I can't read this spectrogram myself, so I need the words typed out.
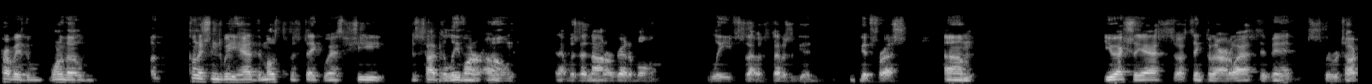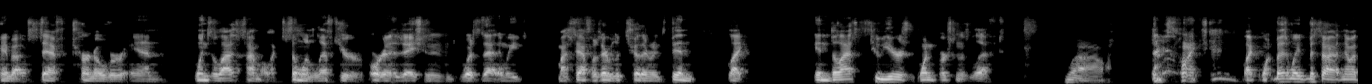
probably the, one of the uh, clinicians we had the most mistake with, she decided to leave on her own. And that was a non regrettable leave. So that was that was good good for us. Um, you actually asked, I think, for our last event, we were talking about staff turnover and when's the last time like someone left your organization was that? And we, my staff was ever looked each other and it's been like in the last two years, one person has left. Wow. like, like one, but besides, now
